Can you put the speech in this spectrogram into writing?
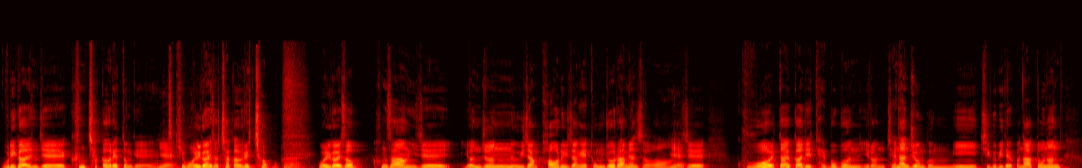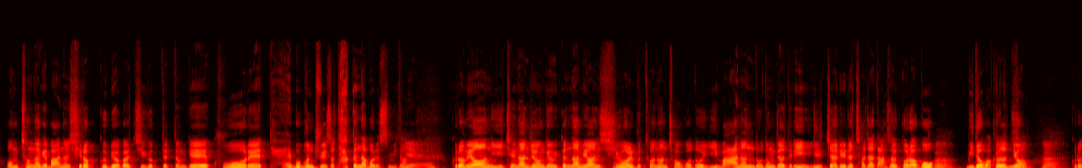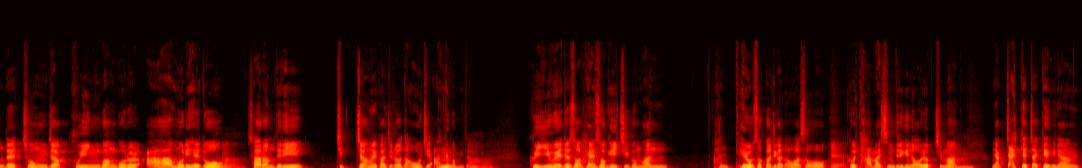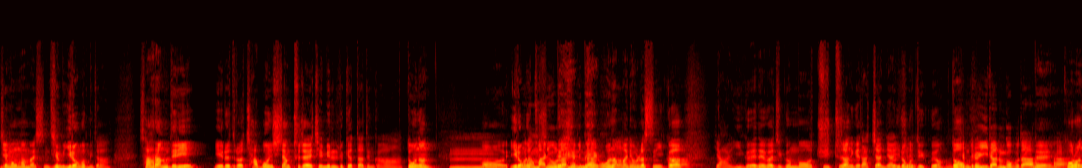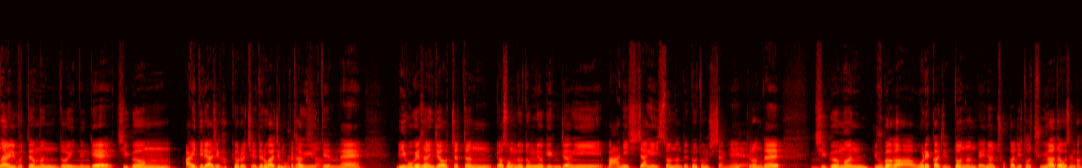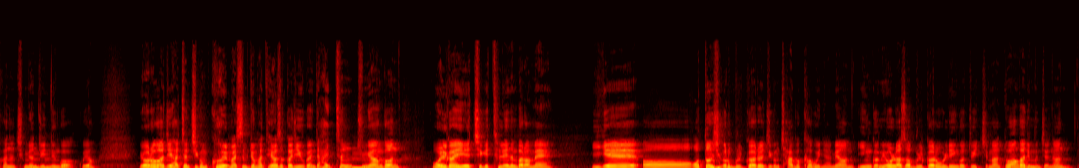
우리가 이제 큰 착각을 했던 게 예. 특히 월가에서 착각을 했죠. 뭐 예. 월가에서 항상 이제 연준 의장, 파월 의장에 동조를 하면서 예. 이제 9월 달까지 대부분 이런 재난지원금이 지급이 되거나 또는 엄청나게 많은 실업급여가 지급됐던 게 9월에 대부분 주에서 다 끝나버렸습니다. 예. 그러면 이 재난지원금이 끝나면 10월부터는 적어도 이 많은 노동자들이 일자리를 찾아 나설 거라고 어. 믿어왔거든요. 그렇죠. 어. 그런데 정작 구인 광고를 아무리 해도 어. 사람들이 직장을 가지러 나오지 않는 겁니다. 어. 그 이유에 대해서 해석이 지금 한 한 대여섯 가지가 나와서 예. 그걸 다 말씀드리기는 어렵지만 음. 그냥 짧게 짧게 그냥 제목만 말씀드리면 이런 겁니다. 사람들이 예를 들어 자본시장 투자에 재미를 느꼈다든가 또는 음, 어 이런 워낙 것도 많이 있- 올랐으니까. 네, 네, 워낙 아, 많이 올랐으니까 아. 야 이거에 내가 지금 뭐 주식 투자하는 게 낫지 않냐 이런 그렇지. 것도 있고요. 어, 또 힘들어 일하는 것보다 네, 아. 코로나 19 때문도 있는 게 지금 아이들이 아직 학교를 제대로 가지 못하기 그렇죠. 때문에 미국에서 이제 어쨌든 여성 노동력이 굉장히 많이 시장에 있었는데 노동 시장에 예. 그런데 지금은 육아가 올해까지는 또는 내년 초까지 더 중요하다고 생각하는 측면도 음. 있는 것 같고요. 여러 가지 하여튼 지금 그걸 말씀 좀 한 대여섯 가지 이유가 있는데 하여튼 음. 중요한 건 월가의 예측이 틀리는 바람에 이게 어, 어떤 식으로 물가를 지금 자극하고 있냐면 임금이 올라서 물가를 올리는 것도 있지만 또 한 가지 문제는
